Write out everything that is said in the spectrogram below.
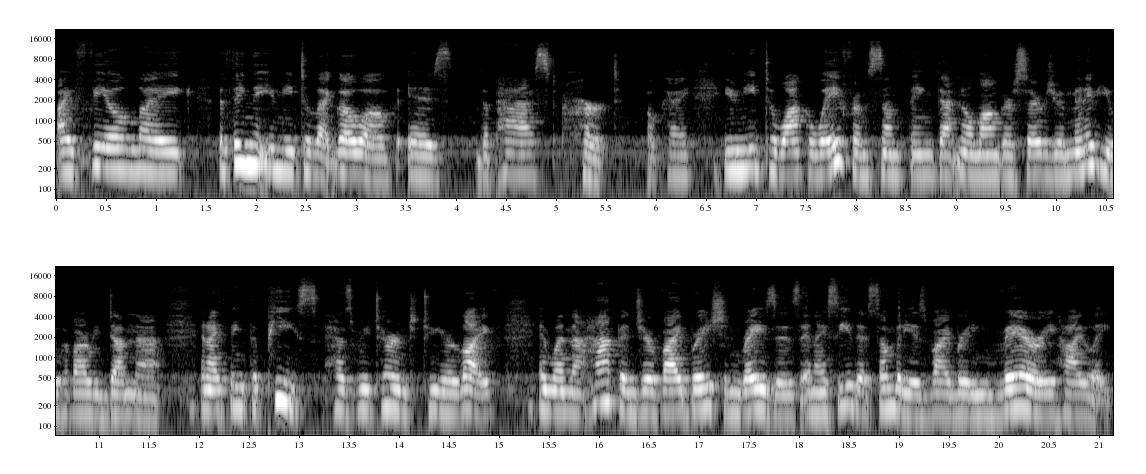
I feel like the thing that you need to let go of is the past hurt, okay? You need to walk away from something that no longer serves you. And many of you have already done that. And I think the peace has returned to your life. And when that happens, your vibration raises. And I see that somebody is vibrating very highly,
